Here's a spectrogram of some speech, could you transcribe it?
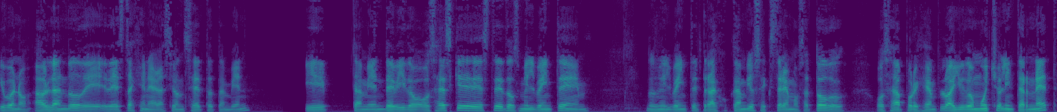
y bueno, hablando de, de esta generación Z también, y también debido, o sea, es que este 2020, 2020 trajo cambios extremos a todo. O sea, por ejemplo, ayudó mucho el Internet,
